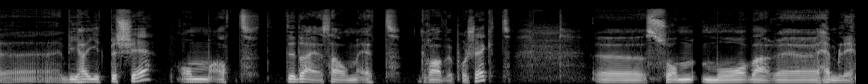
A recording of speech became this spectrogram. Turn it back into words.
Eh, vi har gitt beskjed om at det dreier seg om et graveprosjekt eh, som må være hemmelig.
